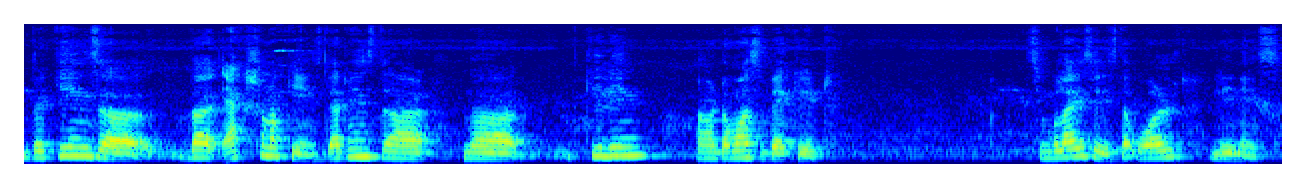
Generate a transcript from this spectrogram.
the kings, uh, the action of kings, that means the, the killing uh, Thomas Becket symbolizes the worldliness.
